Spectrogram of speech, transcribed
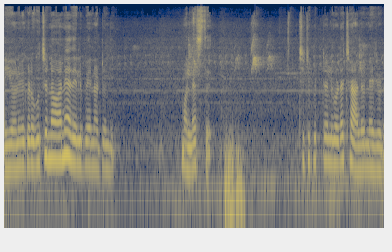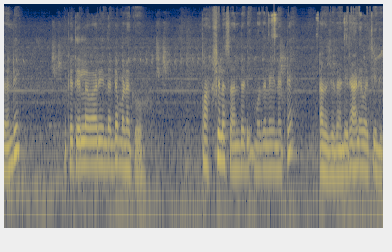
అయ్యో నువ్వు ఇక్కడ కూర్చున్నావని అది వెళ్ళిపోయినట్టుంది. మళ్ళీ చిటిపిట్టలు కూడా చాలా ఉన్నాయి చూడండి. ఇక తెల్లవారిందంటే మనకు పక్షుల సందడి మొదలైనట్టే అవి చూడండి. రాణి వచ్చింది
